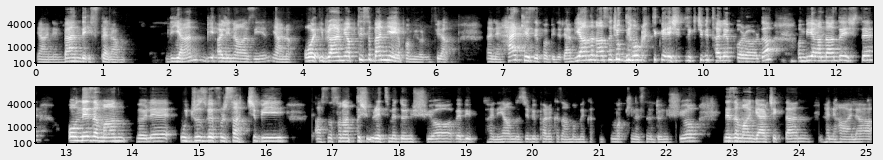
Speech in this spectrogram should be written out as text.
Yani ben de isterim diyen bir Ali Nazi'nin yani o İbrahim yaptıysa ben niye yapamıyorum filan. Hani herkes yapabilir. Yani bir yandan aslında çok demokratik ve eşitlikçi bir talep var orada. Ama bir yandan da işte o ne zaman böyle ucuz ve fırsatçı bir aslında sanat dışı üretime dönüşüyor ve bir hani yalnızca bir para kazanma makinesine dönüşüyor. Ne zaman gerçekten hani hala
